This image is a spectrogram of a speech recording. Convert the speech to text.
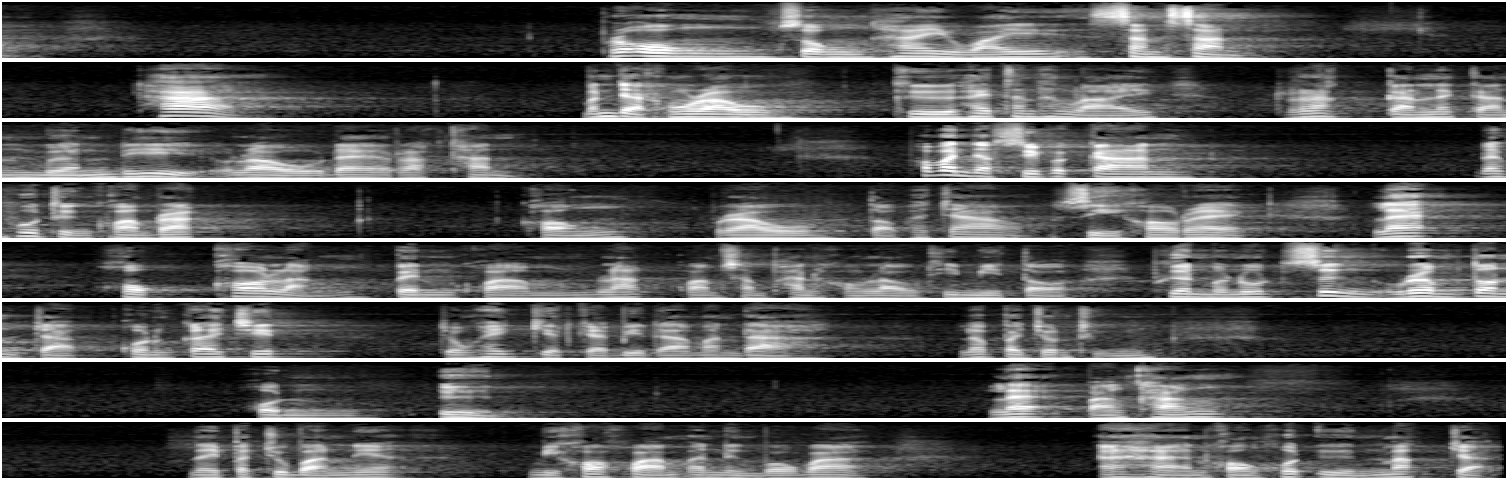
พระองค์ทรงให้ไว้สั้นๆ ถ้าบัญญัติของเราคือให้ท่านทั้งหลายรักกันและกันเหมือนที่เราได้รักท่าน พระบัญญัติสิบประการได้พูดถึงความรักของเราต่อพระเจ้าสี่ข้อแรก และ หกข้อหลังเป็นความรักความสัมพันธ์ของเราที่มีต่อเพื่อนมนุษย์ ซึ่งเริ่มต้นจากคนใกล้ชิด จงให้เกียรติแก่บิดามารดา แล้วไปจนถึงคนอื่น และบางครั้งในปัจจุบันเนี่ยมีข้อความอันหนึ่งบอกว่า อาหารของคนอื่นมักจะ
